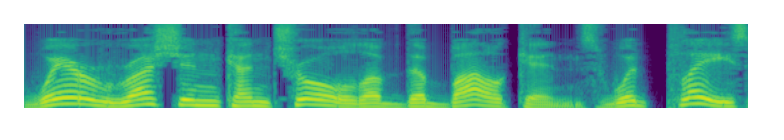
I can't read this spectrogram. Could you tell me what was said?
where Russian control of the Balkans would place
